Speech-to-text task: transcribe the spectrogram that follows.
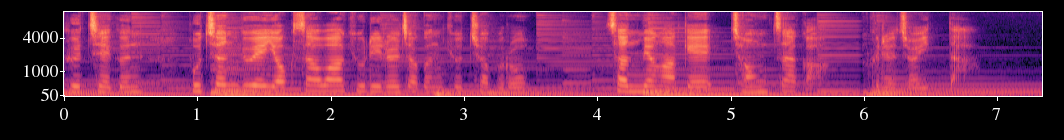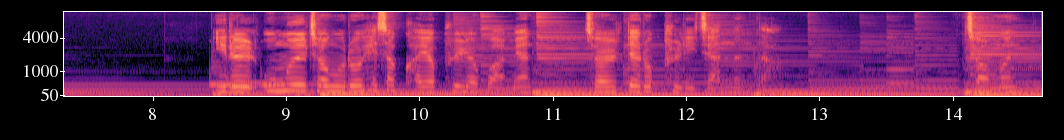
그 책은 보천교의 역사와 교리를 적은 교첩으로 선명하게 정자가 그려져 있다. 이를 우물정으로 해석하여 풀려고 하면 절대로 풀리지 않는다. 정은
